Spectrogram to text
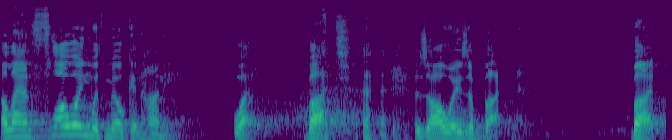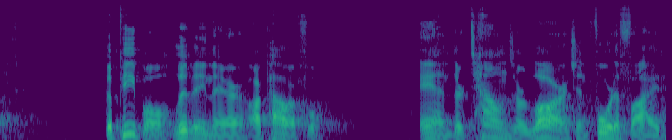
a land flowing with milk and honey. What? But, there's always a but. But the people living there are powerful, and their towns are large and fortified.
